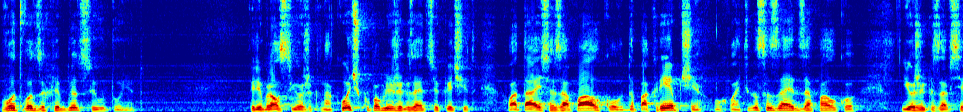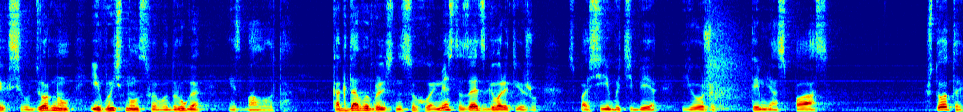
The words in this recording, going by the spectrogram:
Вот-вот захлебнется и утонет. Перебрался ежик на кочку поближе к зайцу и кричит. «Хватайся за палку, да покрепче!» Ухватился заяц за палку. Ежик изо всех сил дернул и вытянул своего друга из болота. Когда выбрались на сухое место, заяц говорит ежу. «Спасибо тебе, ежик, ты меня спас». «Что ты?»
